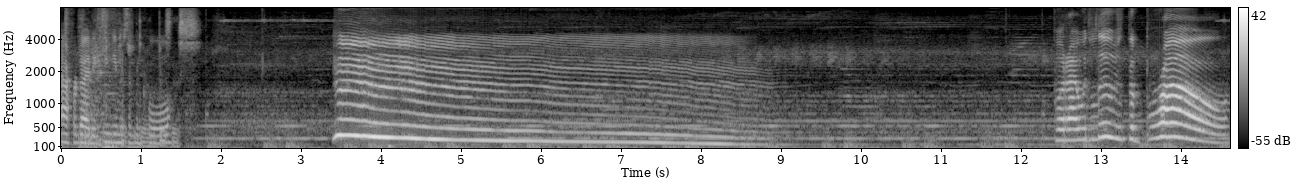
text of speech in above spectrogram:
Aphrodite, can you give me something cool? Business. Hmm. But I would lose the bro.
